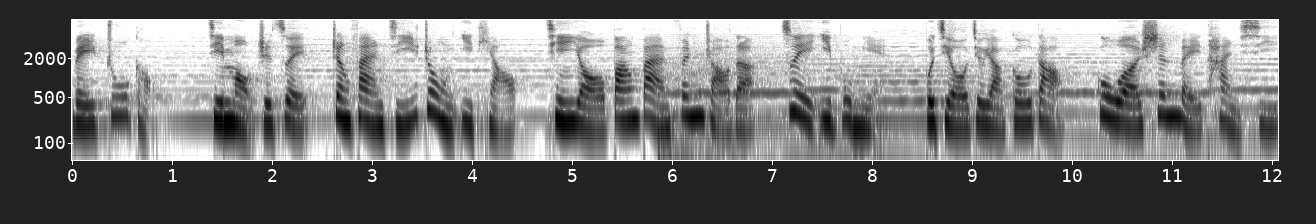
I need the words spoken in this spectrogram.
为猪狗。金某之罪，正犯极重一条，亲友帮办分着的，罪亦不免，不久就要勾到。故我深为叹息。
